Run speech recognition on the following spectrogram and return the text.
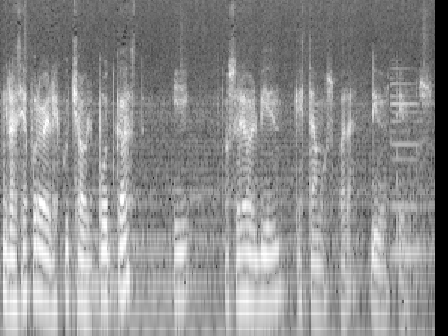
Gracias por haber escuchado el podcast y no se les olviden que estamos para divertirnos.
